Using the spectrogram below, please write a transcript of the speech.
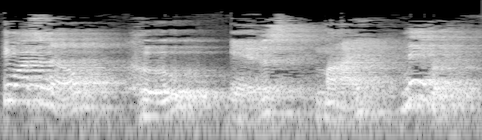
he wants to know who is my neighbor?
